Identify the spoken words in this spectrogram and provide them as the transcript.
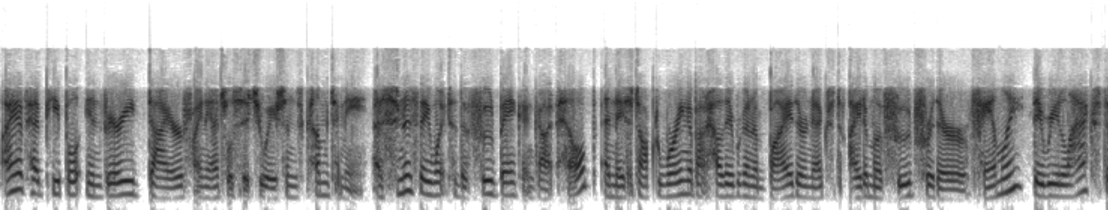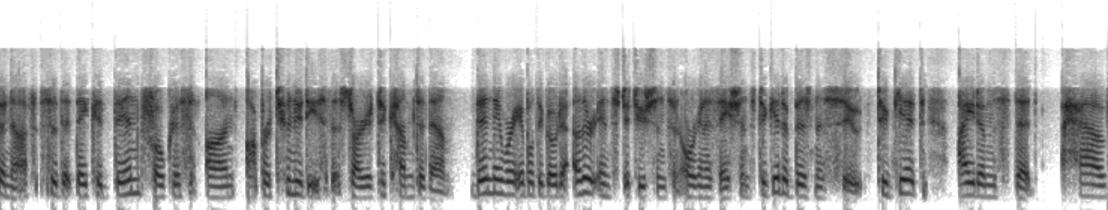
I have had people in very dire financial situations come to me. As soon as they went to the food bank and got help and they stopped worrying about how they were going to buy their next item of food for their family, they relaxed enough so that they could then focus on opportunities that started to come to them. Then they were able to go to other institutions and organizations to get a business suit, to get items that have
